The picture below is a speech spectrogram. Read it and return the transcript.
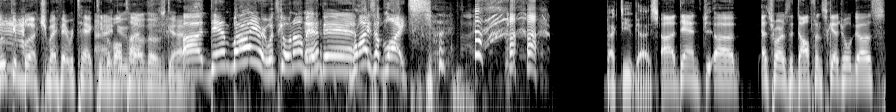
Luke and Butch, my favorite tag team I of all do time. love those guys. Uh, Dan Byer, what's going on, Hey, man? Dan. Rise up lights. Back to you guys. Uh, Dan, uh, as far as the Dolphins schedule goes,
